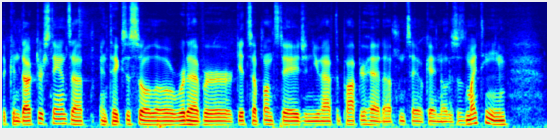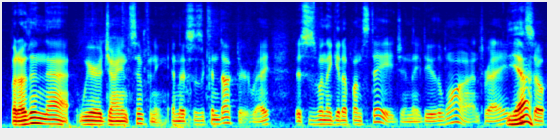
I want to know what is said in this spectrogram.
the conductor stands up and takes a solo or whatever, or gets up on stage, and you have to pop your head up and say, okay, no, this is my team. But other than that, we're a giant symphony, and this is a conductor, right? This is when they get up on stage and they do the wand, right? And Yeah. so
